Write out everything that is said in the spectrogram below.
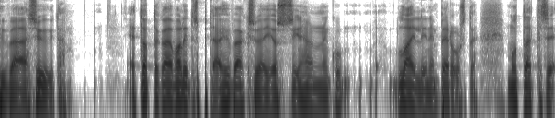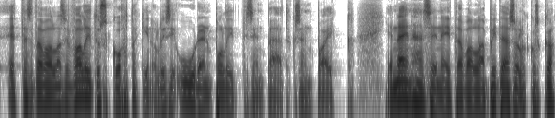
hyvää syytä. Et totta kai valitus pitää hyväksyä, jos siinä on niin kuin laillinen peruste, mutta että se, että se tavallaan se valituskohtakin olisi uuden poliittisen päätöksen paikka. Ja näinhän sen ei tavallaan pitäisi olla, koska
